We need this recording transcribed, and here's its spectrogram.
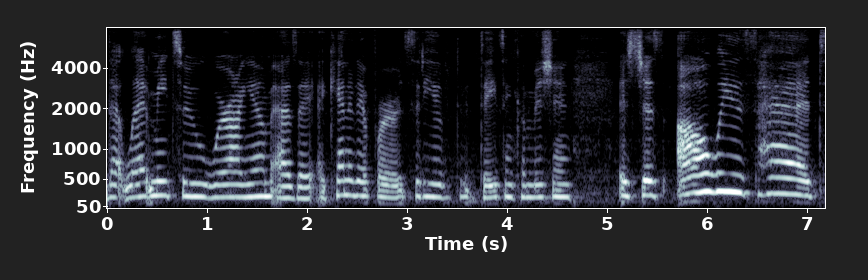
that led me to where I am as a, a candidate for City of Dayton Commission It's just I always had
